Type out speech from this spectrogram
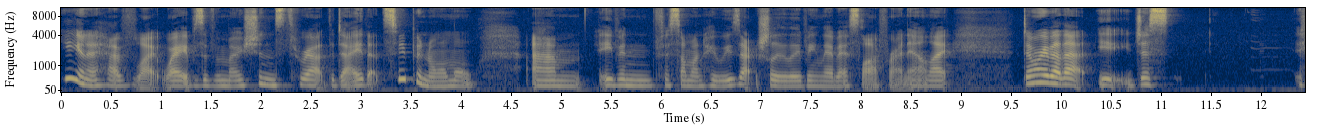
you're going to have like waves of emotions throughout the day. That's super normal um, even for someone who is actually living their best life right now. Like, don't worry about that. You just,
